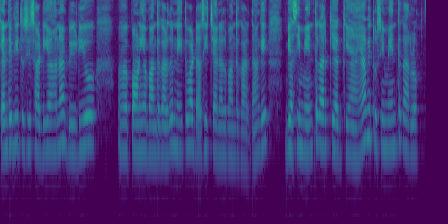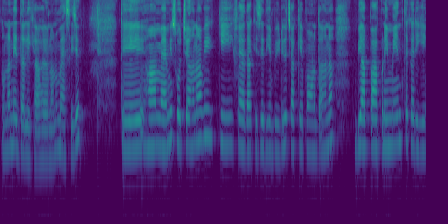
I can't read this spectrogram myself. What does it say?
ਕਹਿੰਦੇ ਵੀ ਤੁਸੀਂ ਸਾਡੀਆਂ ਹੈ ਨਾ ਵੀਡੀਓ ਪਾਉਣੀਆਂ ਬੰਦ ਕਰ ਦਿਓ, ਨਹੀਂ ਤੁਹਾਡਾ ਅਸੀਂ ਚੈਨਲ ਬੰਦ ਕਰ ਦਾਂਗੇ ਵੀ ਅਸੀਂ ਮਿਹਨਤ ਕਰਕੇ ਅੱਗੇ ਆਏ ਹਾਂ ਵੀ ਤੁਸੀਂ ਮਿਹਨਤ ਕਰ ਲਓ। ਉਹਨਾਂ ਨੇ ਇੱਦਾਂ ਲਿਖਿਆ ਹੋਇਆ ਉਹਨਾਂ ਨੂੰ ਮੈਸੇਜ ਅਤੇ ਹਾਂ, ਮੈਂ ਵੀ ਸੋਚਿਆ ਹੈ ਨਾ ਵੀ ਕੀ ਫਾਇਦਾ ਕਿਸੇ ਦੀਆਂ ਵੀਡੀਓ ਚੱਕ ਕੇ ਪਾਉਣ ਦਾ ਹੈ ਨਾ ਵੀ ਆਪਾਂ ਆਪਣੀ ਮਿਹਨਤ ਕਰੀਏ।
